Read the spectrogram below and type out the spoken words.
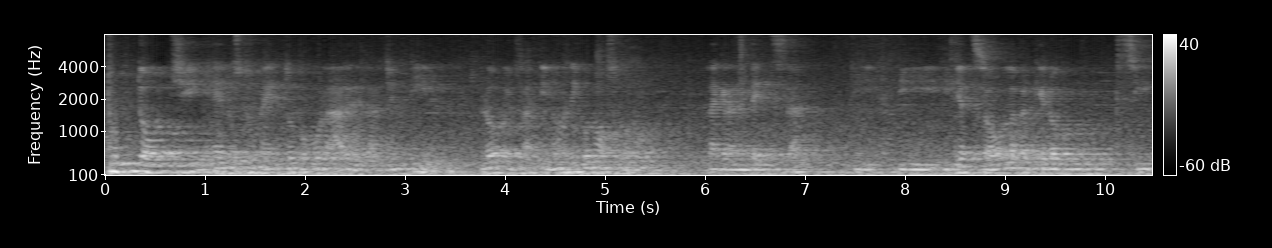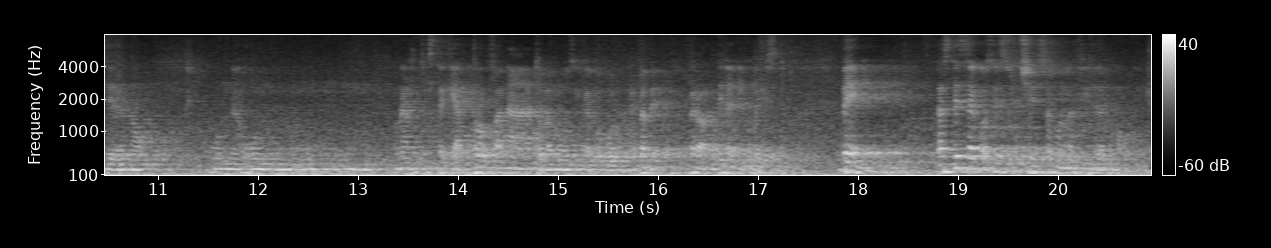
tutt'oggi è lo strumento popolare dell'Argentina. Loro infatti non riconoscono la grandezza di, di- di Piazzolla perché lo considerano un, un- un artista che ha profanato la musica popolare. Vabbè, però al di là di questo. Bene, la stessa cosa è successa con la fisarmonica.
